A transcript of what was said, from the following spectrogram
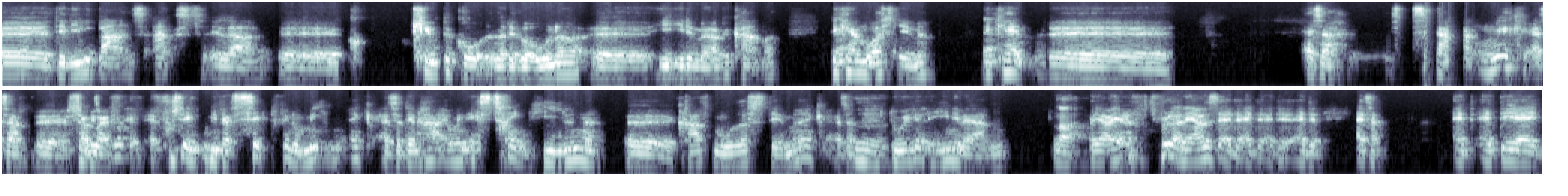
øh, det lille barns angst, eller øh, kæmpe gråd, når det vågner øh, i, i det mørke kammer? Det kan mors stemme. Det kan, øh, altså, sangen, ikke? Altså, øh, som jo er et fuldstændig universelt fænomen. Ikke? Altså, den har jo en ekstremt helende øh, kraft, moders stemme. Ikke? Altså, mm. du er ikke alene i verden. Nej. Og jeg, jeg føler nærmest, at, at, at, at, at, altså, at, at det, er,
